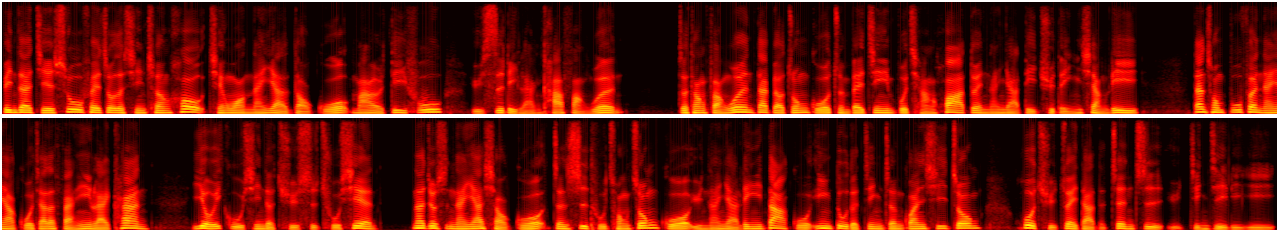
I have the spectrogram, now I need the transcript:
并在结束非洲的行程后，前往南亚的岛国马尔地夫与斯里兰卡访问。这趟访问代表中国准备进一步强化对南亚地区的影响力，但从部分南亚国家的反应来看，已有一股新的趋势出现，那就是南亚小国正试图从中国与南亚另一大国印度的竞争关系中获取最大的政治与经济利益。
